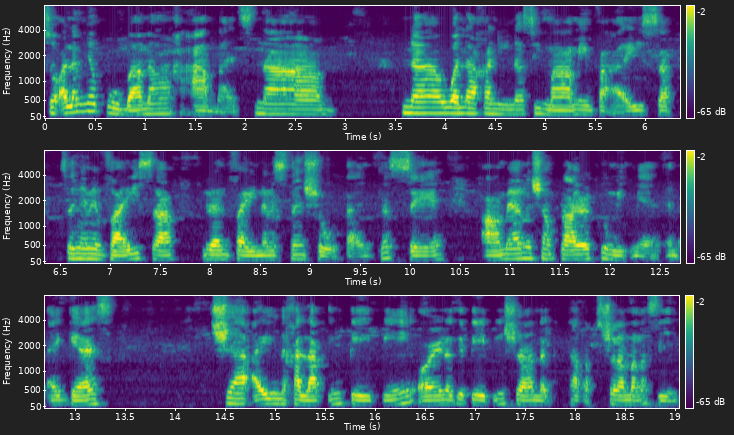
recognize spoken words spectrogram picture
So alam nyo po ba mga kaamats na na wala kanina si Mami Vice sa Mami Vice sa Grand Finals ng Showtime kasi uh, meron siyang prior commitment and I guess siya ay nakalock-in taping or nagtitaping siya, nagtatapos siya ng mga scene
